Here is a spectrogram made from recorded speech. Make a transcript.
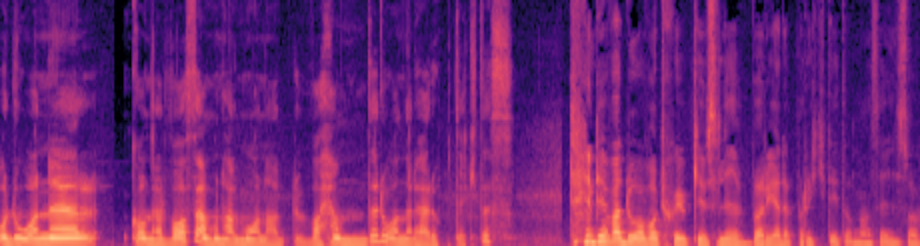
Och då när Konrad var fem och en halv månad, vad hände då när det här upptäcktes? Det var då vårt sjukhusliv började på riktigt om man säger så.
